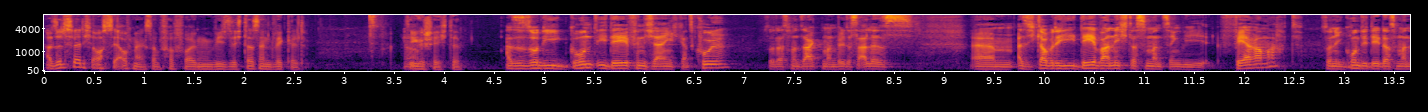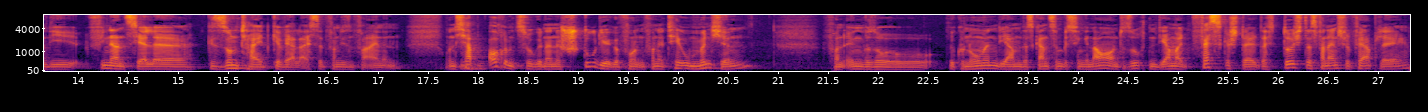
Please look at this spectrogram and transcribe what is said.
Also das werde ich auch sehr aufmerksam verfolgen, wie sich das entwickelt. Die Geschichte. Also so die Grundidee finde ich eigentlich ganz cool, so dass man sagt, man will das alles. Ähm, also ich glaube, die Idee war nicht, dass man es irgendwie fairer macht, sondern die Grundidee, dass man die finanzielle Gesundheit gewährleistet von diesen Vereinen. Und ich habe auch im Zuge eine Studie gefunden von der TU München von irgendwo so Ökonomen, die haben das Ganze ein bisschen genauer untersucht und die haben halt festgestellt, dass durch das Financial Fairplay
